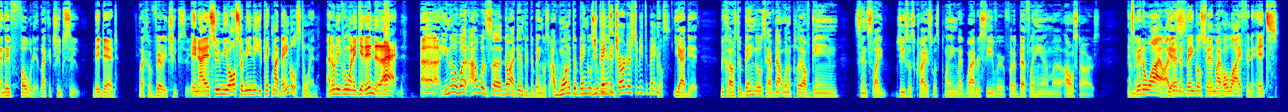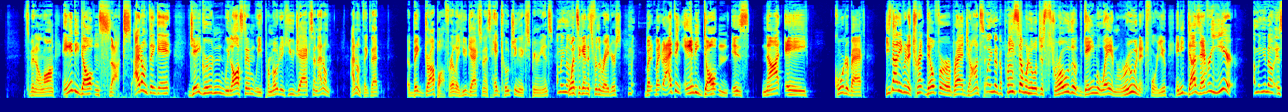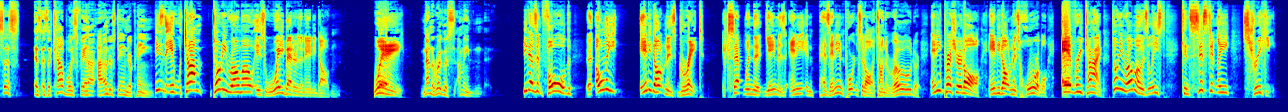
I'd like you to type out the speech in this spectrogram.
and they folded like a cheap suit. They did like a very cheap suit. And I assume you also mean that you picked my Bengals to win. I don't even want to get into that. Uh, you know what? I was uh, no, I didn't pick the Bengals. I wanted the Bengals. You picked win. the Chargers to beat the Bengals. Yeah, I did because the Bengals have not won a playoff game since like Jesus Christ was playing like wide receiver for the Bethlehem uh, All Stars. It's I mean, been a while. I've been a Bengals fan my whole life, and it's it's been a long. Andy Dalton sucks. I don't think it, Jay Gruden. We lost him. We promoted Hue Jackson. I don't. I don't think that a big drop off. Really, Hue Jackson has head coaching experience. I mean, no, once again, it's for the Raiders. I mean, but but I think Andy Dalton is not a quarterback. He's not even a Trent Dilfer or Brad Johnson. Well, you know, problem, He's someone who will just throw the game away and ruin it for you, and he does every year. I mean, you know, it's just as as a Cowboys fan, I, I understand your pain. He's it, Tom Tony Romo is way better than Andy Dalton. Way. Not in a regular. I mean, he doesn't fold Uh, only Andy Dalton is great, except when the game is any has any importance at all. It's on the road or any pressure at all. Andy Dalton is horrible every time. Tony Romo is at least consistently streaky.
